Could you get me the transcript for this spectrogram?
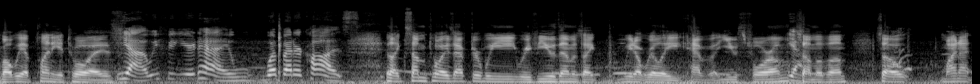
well, we have plenty of toys. Yeah, we figured, hey, what better cause? Like some toys after we review them, it's like we don't really have a use for them, Yeah. some of them. So why not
